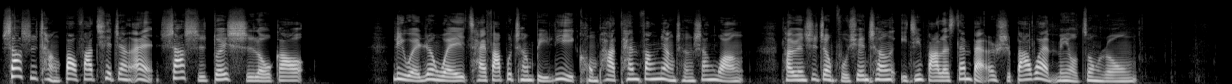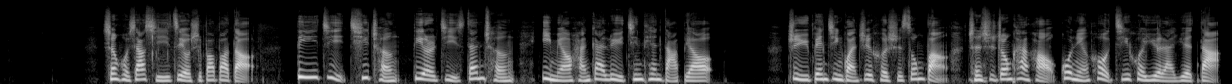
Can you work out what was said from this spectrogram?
砂石厂爆发窃占案，砂石堆十楼高。立委认为财阀不成比例，恐怕摊方酿成伤亡。桃园市政府宣称已经罚了三百二十八万，没有纵容。生活消息，自由时报报道，第一季七成，第二季三成，疫苗含盖率今天达标。至于边境管制何时松绑，陈时中看好过年后机会越来越大。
